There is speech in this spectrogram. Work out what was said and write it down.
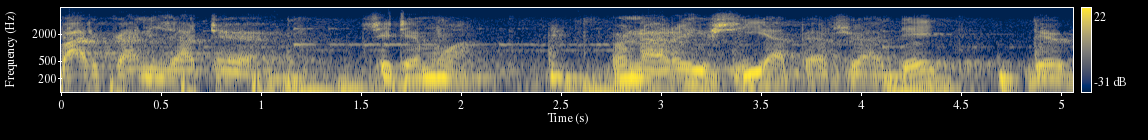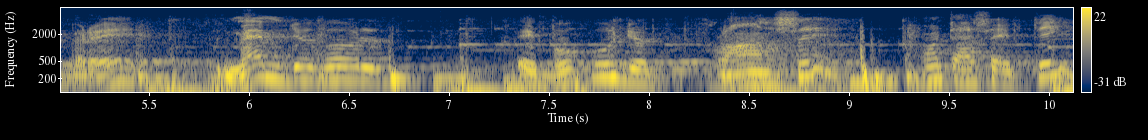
balkanisateur, c'était moi. On a réussi à persuader Debray, même De Gaulle, et beaucoup de Français ont accepté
